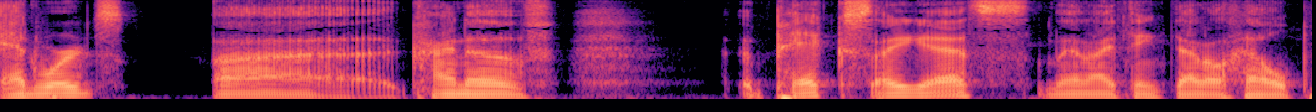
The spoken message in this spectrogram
Edwards uh, kind of picks, I guess, then I think that'll help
